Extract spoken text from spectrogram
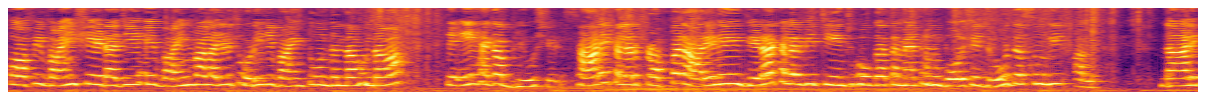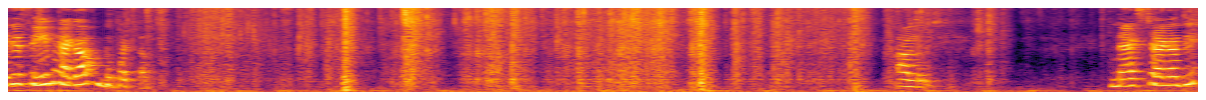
ਕਾਫੀ ਵਾਈਨ ਸ਼ੇਡ ਆ ਜੀ, ਇਹ ਵਾਈਨ ਵਾਲਾ ਜਿਹੜੀ ਥੋੜੀ ਜੀ ਵਾਈਨ ਟੋਨ ਦਿੰਦਾ ਹੁੰਦਾ ਵਾ। ਤੇ ਇਹ ਹੈਗਾ ਬਲੂ ਸ਼ੇਡ ਸਾਰੇ ਕਲਰ ਪ੍ਰੋਪਰ ਆ ਰਹੇ ਨੇ। ਜਿਹੜਾ ਕਲਰ ਵੀ ਚੇਂਜ ਹੋਊਗਾ ਤਾਂ ਮੈਂ ਤੁਹਾਨੂੰ ਬੋਲ ਕੇ ਜ਼ਰੂਰ ਦੱਸੂਗੀ। ਆ ਲਓ। ਨਾਲ ਇਹਦੇ ਸੇਮ ਹੈਗਾ ਦੁਪੱਟਾ। ਆ ਲਓ ਜੀ। ਨੈਕਸਟ ਹੈਗਾ ਜੀ।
